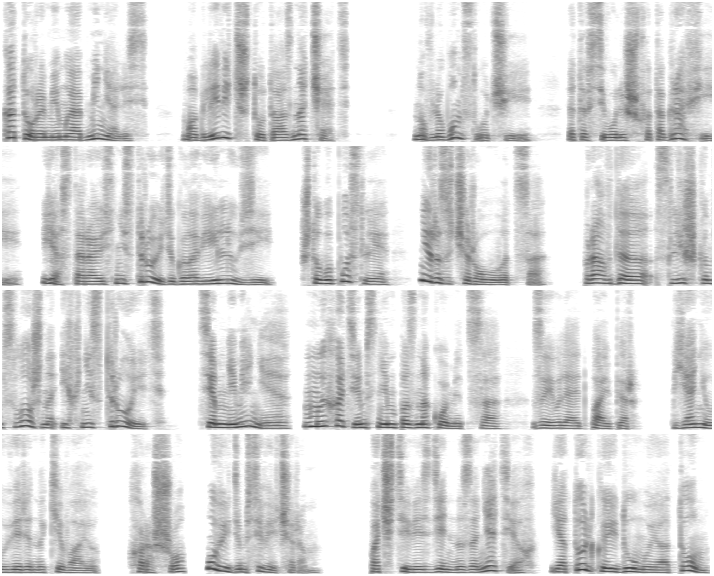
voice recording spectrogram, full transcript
которыми мы обменялись, могли ведь что-то означать. Но в любом случае, это всего лишь фотографии, я стараюсь не строить в голове иллюзий, чтобы после не разочаровываться. Правда, слишком сложно их не строить. Тем не менее, мы хотим с ним познакомиться, заявляет Пайпер. Я неуверенно киваю. Хорошо, увидимся вечером. Почти весь день на занятиях я только и думаю о том,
